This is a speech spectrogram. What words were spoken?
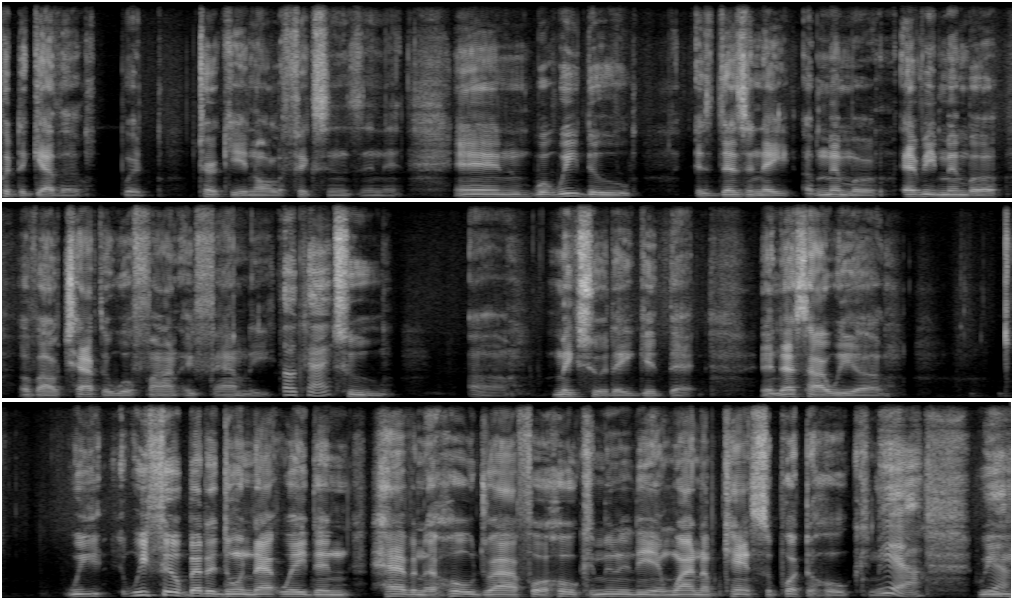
put together with turkey and all the fixings in it, and what we do is designate a member. Every member of our chapter will find a family Okay. to uh, make sure they get that, and that's how we uh, we we feel better doing that way than having a whole drive for a whole community and wind up can't support the whole community. Yeah, we yeah.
